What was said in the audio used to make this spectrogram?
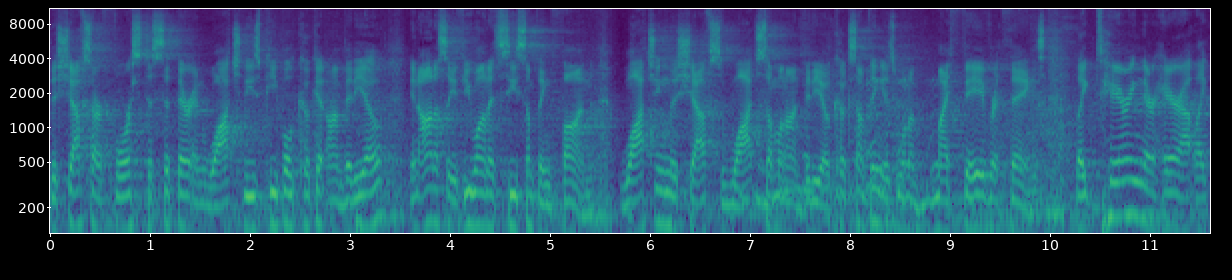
The chefs are forced to sit there and watch these people cook it on video. And honestly, if you want to see something fun, watching the chefs watch someone on video cook something is one of my favorite things. Like tearing their hair out, like,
